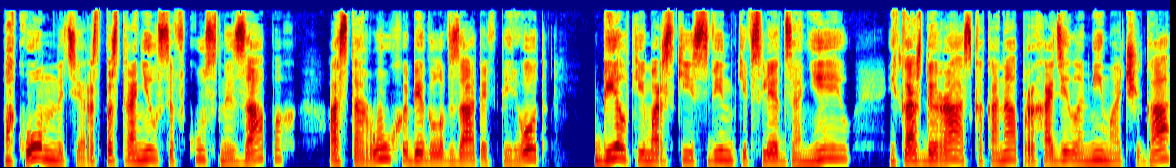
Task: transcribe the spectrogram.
по комнате распространился вкусный запах, а старуха бегала взад и вперед, белки и морские свинки вслед за нею, и каждый раз, как она проходила мимо очага,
